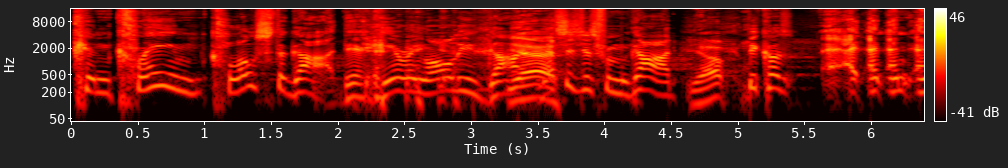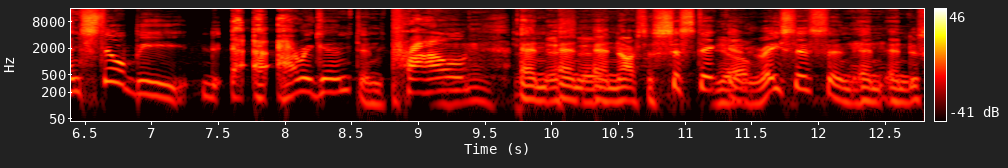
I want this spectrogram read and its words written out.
can claim close to God. They're hearing all these God Yes. messages from God Yep. because and, and, and still be arrogant and proud mm-hmm. and, and, and narcissistic Yep. and racist and, and, and this,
